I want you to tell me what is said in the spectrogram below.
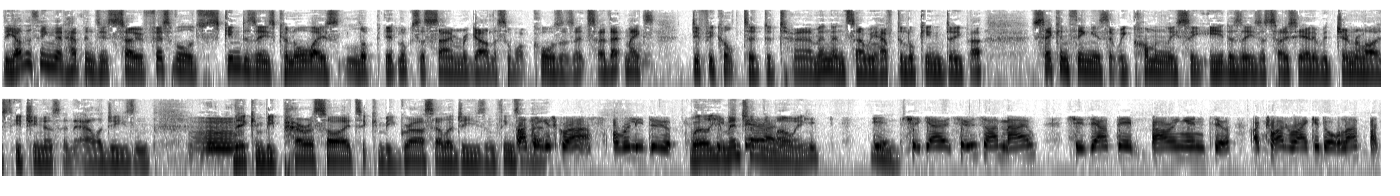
the other thing that happens is so first of all, skin disease can always look it looks the same regardless of what causes it. So that makes difficult to determine, and so we have to look in deeper. Second thing is that we commonly see ear disease associated with generalised itchiness and allergies, and there can be parasites. It can be grass allergies and things I like that. I think it's grass. I really do. Well, you mentioned the mowing. She, yeah, Mm. she goes as soon as I mow. She's out there burrowing into. I try to rake it all up, but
